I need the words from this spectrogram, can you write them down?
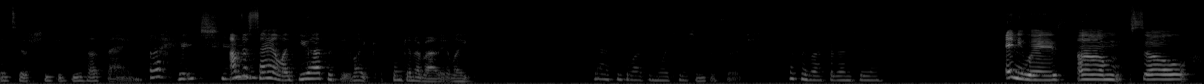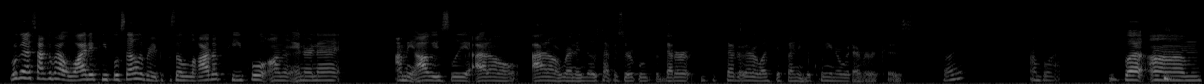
until she could do her thing. I hate you I'm just saying, like you have to th- like thinking about it, like yeah, think about the morticians and such. i feel bad for them too anyways um so we're gonna talk about why did people celebrate? Because a lot of people on the internet i mean obviously i don't i don't run in those type of circles that are that are, that are like defending the queen or whatever because what? I'm black. But um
